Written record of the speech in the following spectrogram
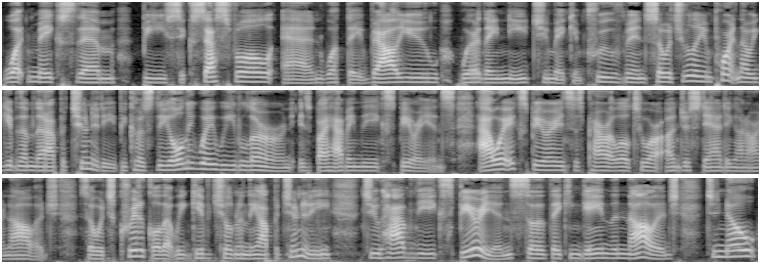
what makes them be successful and what they value, where they need to make improvements. So it's really important that we give them that opportunity because the only way we learn is by having the experience. Our experience is parallel to our understanding and our knowledge. So it's critical that we give children the opportunity to have the experience so that they can gain the knowledge to know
